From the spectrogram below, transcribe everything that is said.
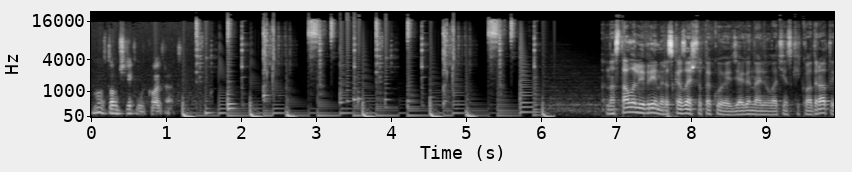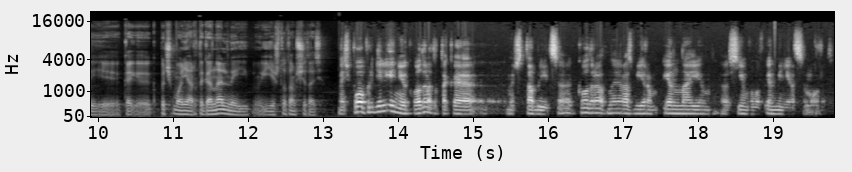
ну, в том числе, как бы квадрат. Настало ли время рассказать, что такое диагональный латинский квадрат, и как, почему они ортогональны, и, и что там считать? Значит, по определению квадрата такая значит, таблица квадратная размером n на n символов, n меняться может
